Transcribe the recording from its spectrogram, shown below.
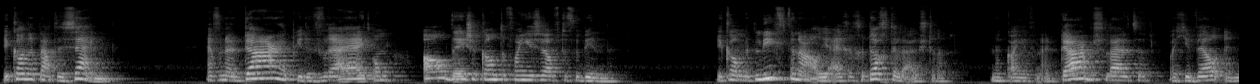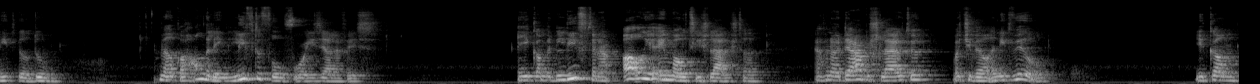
Je kan het laten zijn. En vanuit daar heb je de vrijheid om al deze kanten van jezelf te verbinden. Je kan met liefde naar al je eigen gedachten luisteren. En dan kan je vanuit daar besluiten wat je wel en niet wil doen. Welke handeling liefdevol voor jezelf is. En je kan met liefde naar al je emoties luisteren. En vanuit daar besluiten wat je wel en niet wil. Je kan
